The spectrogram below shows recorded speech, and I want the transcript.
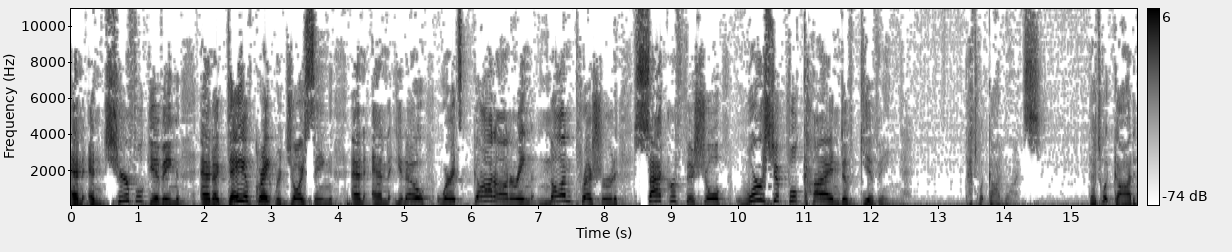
and, and cheerful giving, and a day of great rejoicing, and, and you know, where it's God honoring, non pressured, sacrificial, worshipful kind of giving. That's what God wants. That's what God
